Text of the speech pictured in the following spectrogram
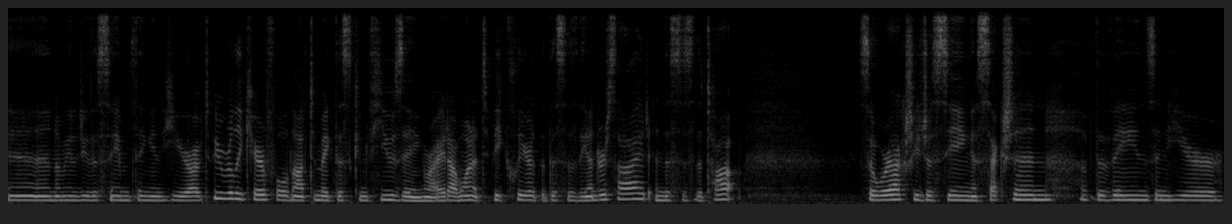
And I'm going to do the same thing in here. I have to be really careful not to make this confusing, right? I want it to be clear that this is the underside and this is the top. So we're actually just seeing a section of the veins in here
